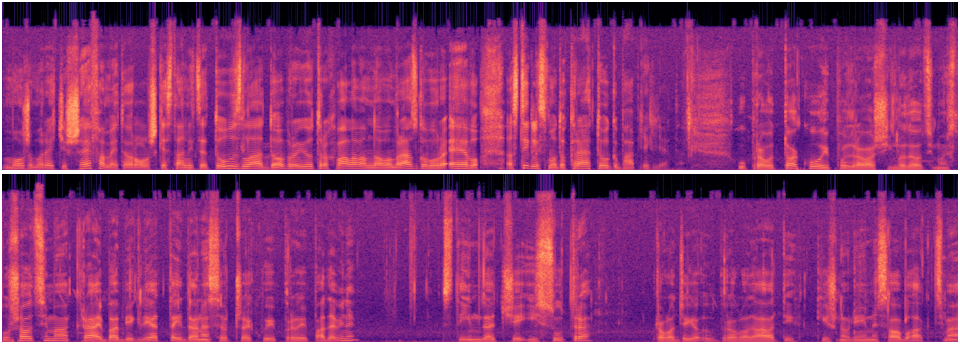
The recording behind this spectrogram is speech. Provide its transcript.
možemo reći šefa meteorološke stanice Tuzla. Dobro jutro, hvala vam na ovom razgovoru. Evo, stigli smo do kraja kraja tog babljeg ljeta. Upravo tako i pozdrav vašim gledalcima i slušalcima. Kraj babljeg ljeta i danas se očekuje prve padavine, s tim da će i sutra provladavati kišno vrijeme sa oblakcima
